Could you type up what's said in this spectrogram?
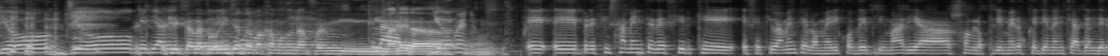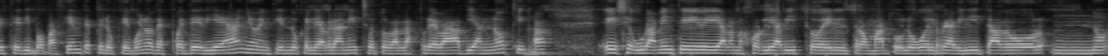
yo, yo quería decir... que cada provincia trabajamos de una manera... Yo, bueno. Eh, eh, precisamente decir que efectivamente los médicos de primaria son los primeros que tienen que atender este tipo de pacientes, pero que bueno, después de 10 años entiendo que le habrán hecho todas las pruebas diagnósticas. Eh, seguramente a lo mejor le ha visto el traumatólogo, el rehabilitador. No,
